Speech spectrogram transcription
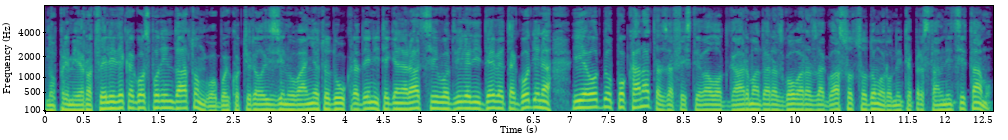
Но премиерот вели дека господин Датон го бойкотирал извинувањето до украдените генерации во 2009 година и е одбил поканата за фестивалот Гарма да разговара за гласот со домородните представници таму.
